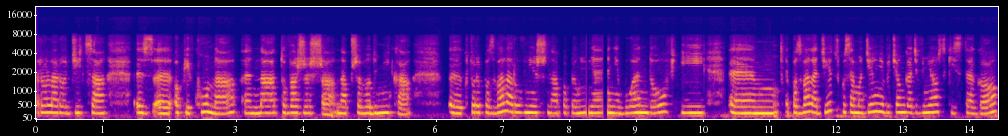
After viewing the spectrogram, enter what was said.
rola rodzica z e, opiekuna na towarzysza, na przewodnika, który pozwala również na popełnianie błędów i pozwala dziecku samodzielnie wyciągać wnioski z tego,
